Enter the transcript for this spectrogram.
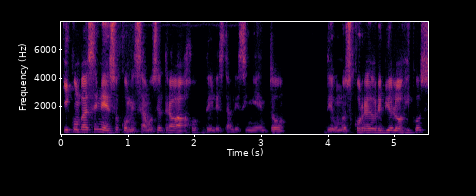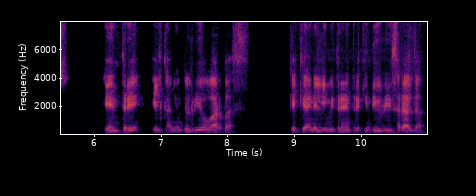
y con base en eso comenzamos el trabajo del establecimiento de unos corredores biológicos entre el cañón del río Barbas, que queda en el límite entre Quindío y Risaralda,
